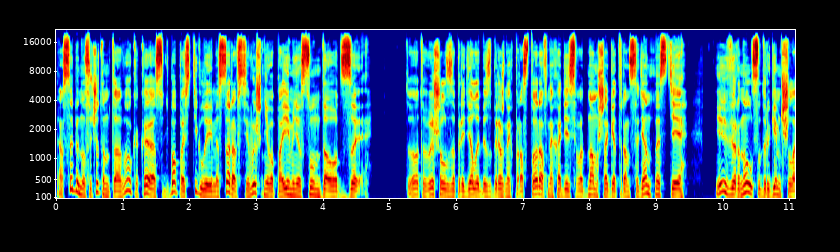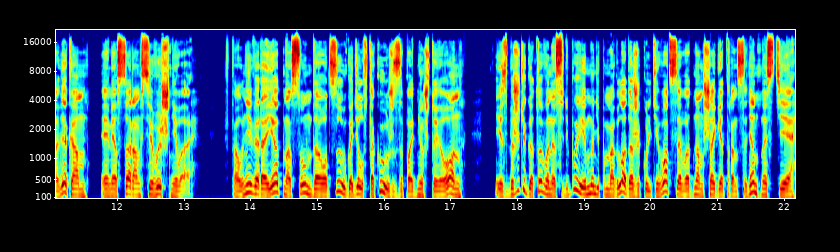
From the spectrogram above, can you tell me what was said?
особенно с учетом того, какая судьба постигла эмиссара Всевышнего по имени Сун Дао Цзы. Тот вышел за пределы безбрежных просторов, находясь в одном шаге трансцендентности, и вернулся другим человеком, эмиссаром Всевышнего. Вполне вероятно, Сун Дао Цзы угодил в такую же западню, что и он. Избежать уготованной судьбы ему не помогла даже культивация в одном шаге трансцендентности.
